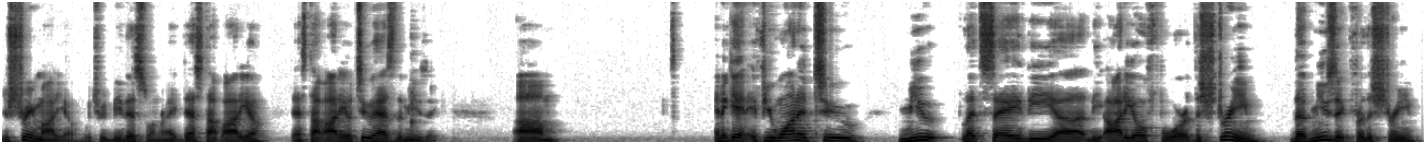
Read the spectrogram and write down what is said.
your stream audio, which would be this one, right? Desktop audio. Desktop audio 2 has the music. Um, and again, if you wanted to mute, let's say the uh, the audio for the stream, the music for the stream,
